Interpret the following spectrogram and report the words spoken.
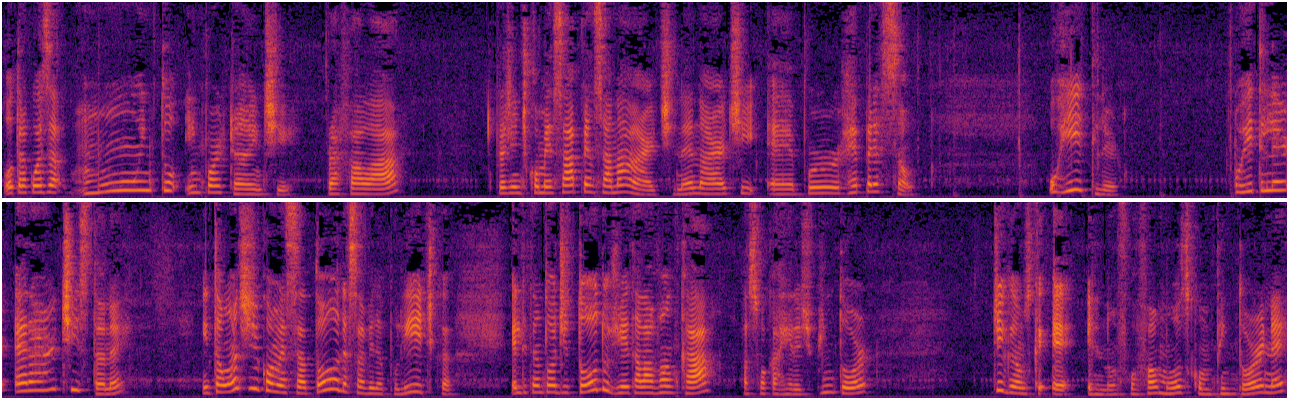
Outra coisa muito importante para falar para a gente começar a pensar na arte, né? Na arte é, por repressão. O Hitler, o Hitler era artista, né? Então, antes de começar toda essa vida política, ele tentou de todo jeito alavancar a sua carreira de pintor. Digamos que é, ele não ficou famoso como pintor, né?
